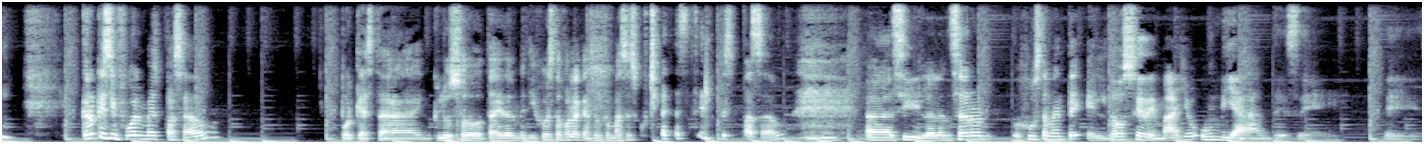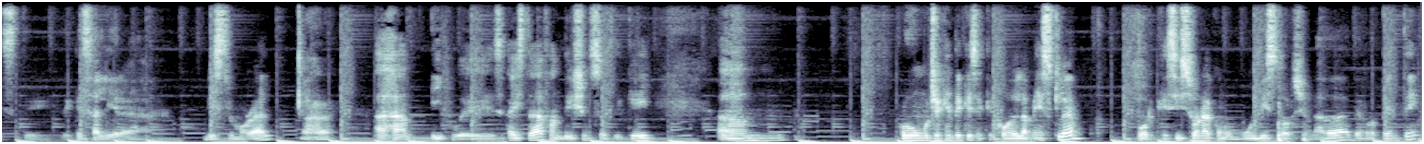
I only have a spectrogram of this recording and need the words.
creo que sí fue el mes pasado, porque hasta incluso Tidal me dijo, esta fue la canción que más escuchaste el mes pasado. Ah, sí, la lanzaron justamente el 12 de mayo, un día antes de, de, este, de que saliera Mr. Moral. Ajá. Ajá, y pues ahí está, Foundations of Decay. Am, Hubo mucha gente que se quejó de la mezcla porque sí suena como muy distorsionada de repente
